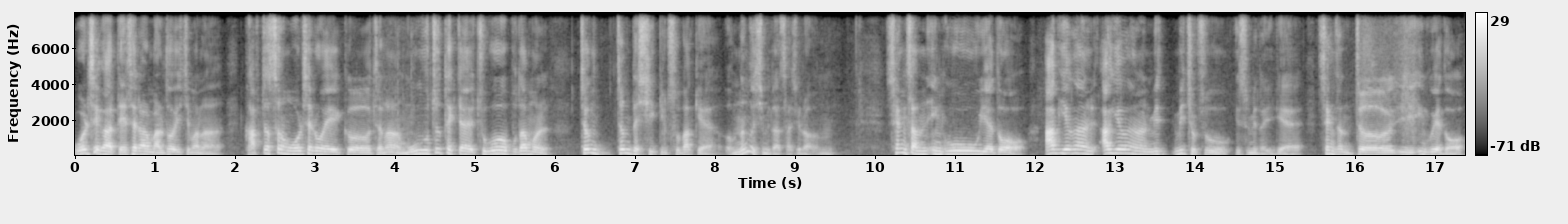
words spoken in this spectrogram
월세가 대세라는 말도 있지만은 갑작스러운 월세로의 그 전환은 무주택자의 주거 부담을 정, 정대시킬 수밖에 없는 것입니다. 사실은 생산 인구에도 악영향을 악영향을 미, 미칠 수 있습니다. 이게 생산 저 이 인구에도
